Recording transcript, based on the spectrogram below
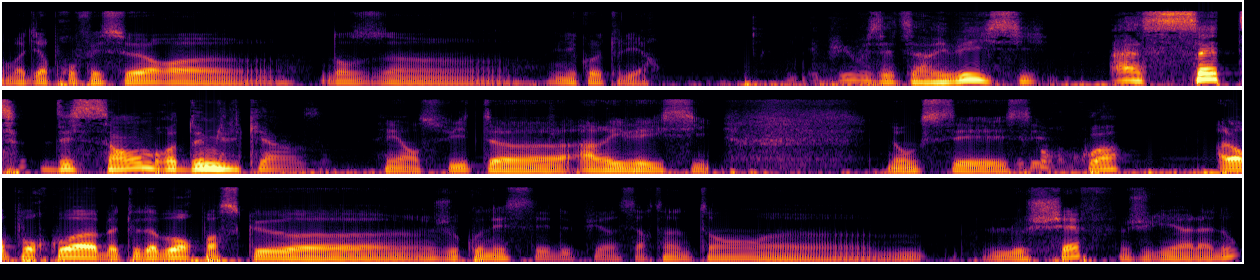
on va dire, professeur euh, dans une école hôtelière. Et puis vous êtes arrivé ici, un 7 décembre 2015. Et ensuite, euh, arrivé ici. Donc c'est. Pourquoi? Alors pourquoi? Bah, Tout d'abord parce que euh, je connaissais depuis un certain temps le chef, Julien Alano,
